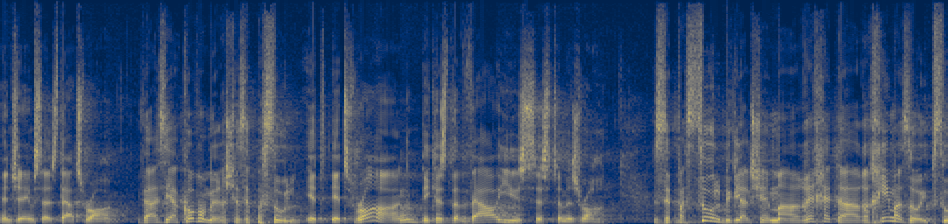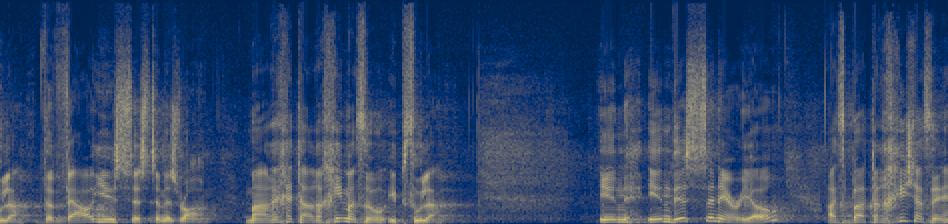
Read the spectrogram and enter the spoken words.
And James says that's wrong. ואז יעקב אומר שזה פסול. It, it's wrong because the value system is wrong. זה פסול בגלל שמערכת הערכים הזו היא פסולה. The value system is wrong. מערכת הערכים הזו היא פסולה. In, in this scenario, אז בתרחיש הזה,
